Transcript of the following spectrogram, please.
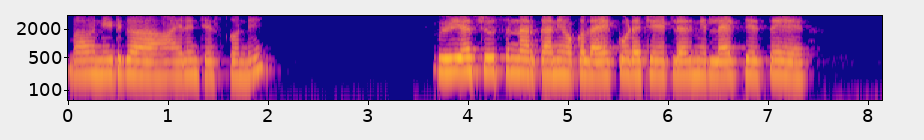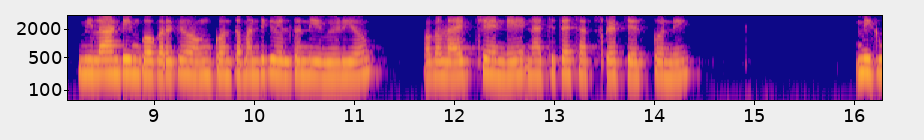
బాగా నీట్గా ఐరన్ చేసుకోండి. వీడియోస్ చూస్తున్నారు కానీ ఒక లైక్ కూడా చేయట్లేదు. మీరు లైక్ చేస్తే మీలాంటి ఇంకొకరికి ఇంకొంతమందికి వెళ్తుంది ఈ వీడియో. ఒక లైక్ చేయండి. నచ్చితే సబ్స్క్రైబ్ చేసుకోండి. మీకు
